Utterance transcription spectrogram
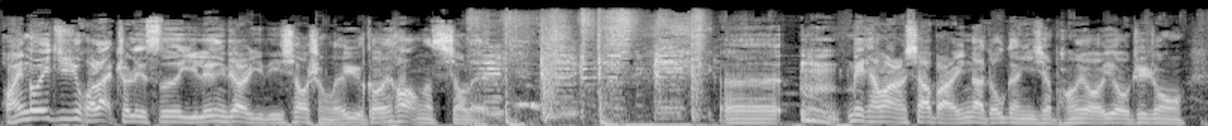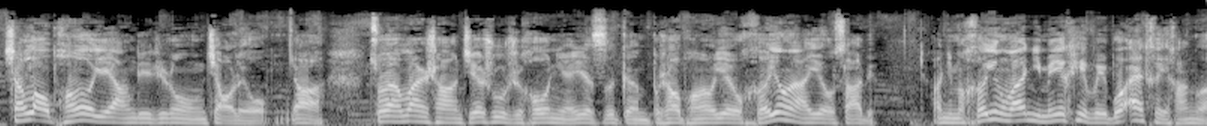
欢迎各位继续回来，这里是一零一点一的笑声雷雨，各位好，我是小雷。呃，每天晚上下班应该都跟一些朋友有这种像老朋友一样的这种交流啊。昨天晚上结束之后呢，也是跟不少朋友也有合影啊，也有啥的啊。你们合影完，你们也可以微博艾特一下我。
